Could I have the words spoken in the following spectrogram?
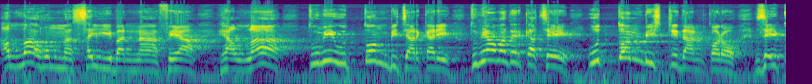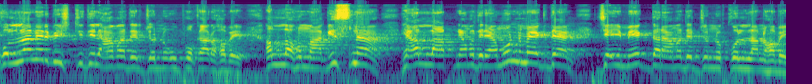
আল্লাহ হুম্মা সাইবান্না ফেয়া হে আল্লাহ, তুমি উত্তম বিচারকারী, তুমি আমাদের কাছে উত্তম বৃষ্টি দান করো। যেই কল্যাণের বৃষ্টি দিলে আমাদের জন্য উপকার হবে। আল্লাহ মাগিস না হে আল্লাহ, আপনি আমাদের এমন মেঘ দেন, যেই মেঘ দ্বারা আমাদের জন্য কল্যাণ হবে।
